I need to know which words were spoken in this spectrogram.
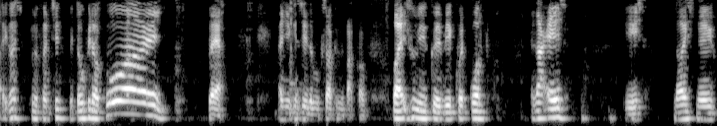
Hi guys, Plymouth Friendship with Dopey Dog. Why? There. And you can see the rucksack in the background. Right, it's going to be a quick one. And that is these nice new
